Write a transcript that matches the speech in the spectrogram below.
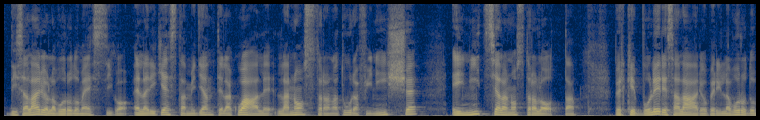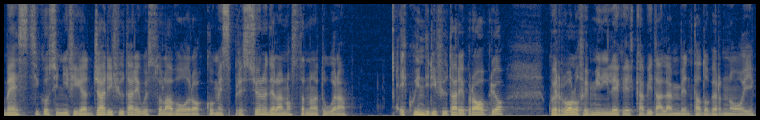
di salario al lavoro domestico. È la richiesta mediante la quale la nostra natura finisce e inizia la nostra lotta, perché volere salario per il lavoro domestico significa già rifiutare questo lavoro come espressione della nostra natura e quindi rifiutare proprio quel ruolo femminile che il capitale ha inventato per noi.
